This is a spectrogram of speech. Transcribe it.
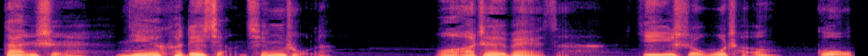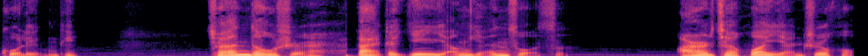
但是……”你可得想清楚了，我这辈子一事无成，孤苦伶仃，全都是拜这阴阳眼所赐，而且换眼之后，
